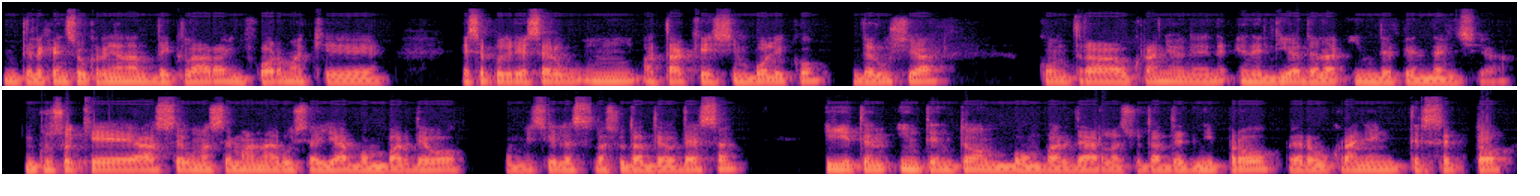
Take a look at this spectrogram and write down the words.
inteligencia ucraniana declara, informa que ese podría ser un ataque simbólico de Rusia contra Ucrania en, el Día de la Independencia. Incluso que hace una semana Rusia ya bombardeó con misiles la ciudad de Odessa y intentó bombardear la ciudad de Dnipro, pero Ucrania interceptó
